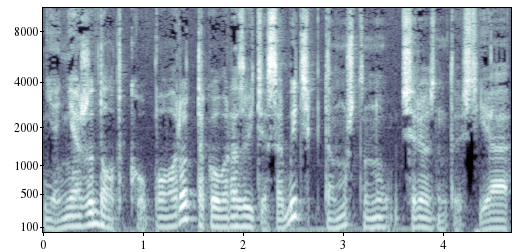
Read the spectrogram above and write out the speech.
Я не ожидал такого поворота, такого развития событий, потому что, ну, серьезно, то есть я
